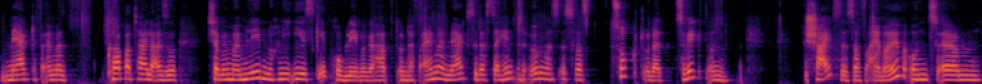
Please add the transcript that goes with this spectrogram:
merkt auf einmal Körperteile. Also ich habe in meinem Leben noch nie ISG-Probleme gehabt und auf einmal merkst du, dass da hinten irgendwas ist, was zuckt oder zwickt und scheiße ist auf einmal. Und ähm,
